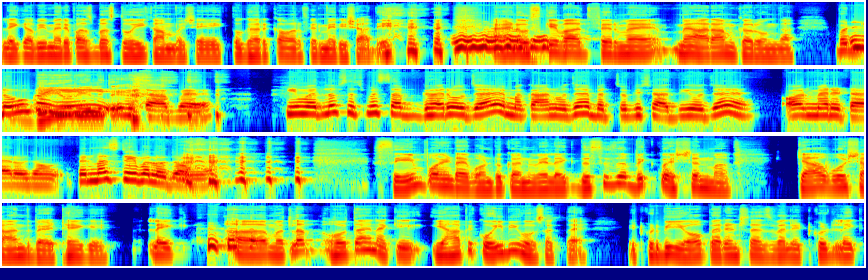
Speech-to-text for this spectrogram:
लाइक अभी मेरे पास बस दो ही काम बचे एक तो घर का और फिर मेरी शादी। एंड उसके बाद फिर मैं मैं आराम करूँगा। बट लोगों का यही हिसाब है कि मतलब सच में सब घर हो जाए मकान हो जाए बच्चों की शादी हो जाए और मैं रिटायर हो जाऊँ फिर मैं स्टेबल हो जाऊँगा। Same point I want to convey like this is a big question mark क्या वो शांत बैठेगे? लाइक like, uh, मतलब होता है ना कि यहाँ पे कोई भी हो सकता है। It could be your parents as well it could like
